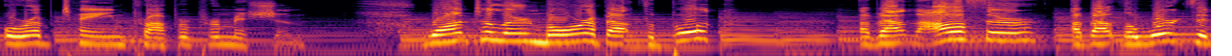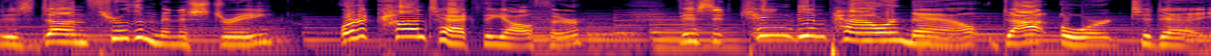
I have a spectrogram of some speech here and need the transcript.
or obtain proper permission. Want to learn more about the book, about the author, about the work that is done through the ministry, or to contact the author? Visit kingdompowernow.org today.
